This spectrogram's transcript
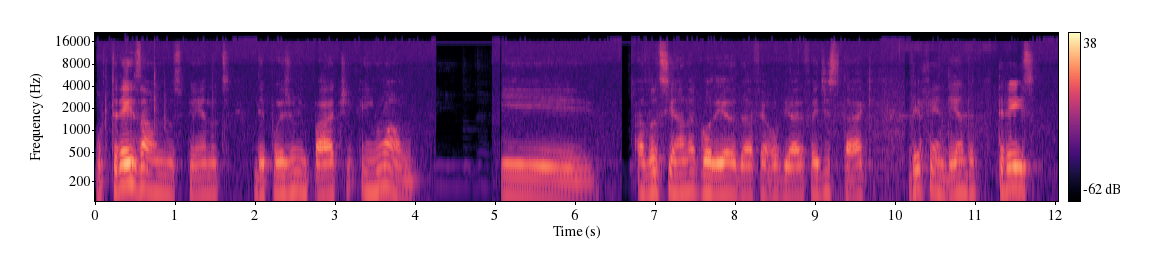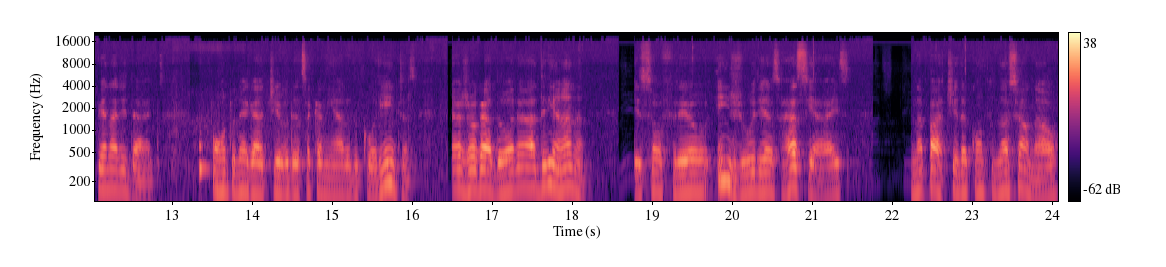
por 3 a 1 nos pênaltis, depois de um empate em 1 a 1. E a Luciana, goleira da Ferroviária, foi destaque, defendendo três penalidades. O ponto negativo dessa caminhada do Corinthians foi a jogadora Adriana, que sofreu injúrias raciais na partida contra o Nacional,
